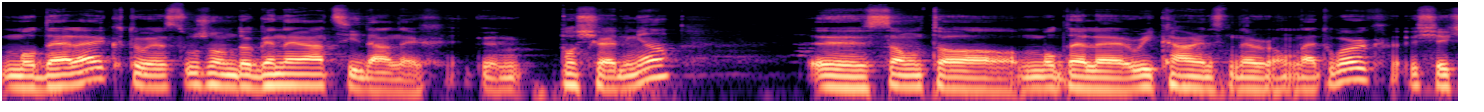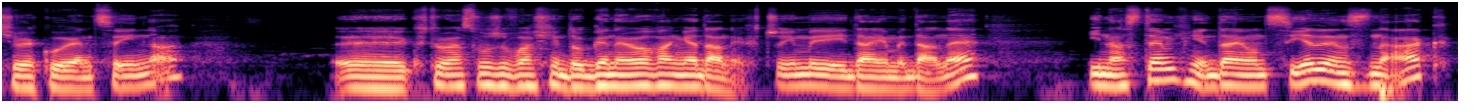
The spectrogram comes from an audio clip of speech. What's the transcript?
modele, które służą do generacji danych pośrednio. Y, są to modele Recurrent Neural Network, sieć rekurencyjna, y, która służy właśnie do generowania danych, czyli my jej dajemy dane, i następnie dając jeden znak,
